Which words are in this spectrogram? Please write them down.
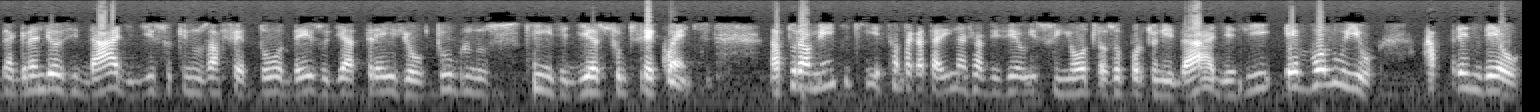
da grandiosidade disso que nos afetou desde o dia 3 de outubro, nos 15 dias subsequentes. Naturalmente que Santa Catarina já viveu isso em outras oportunidades e evoluiu aprendeu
